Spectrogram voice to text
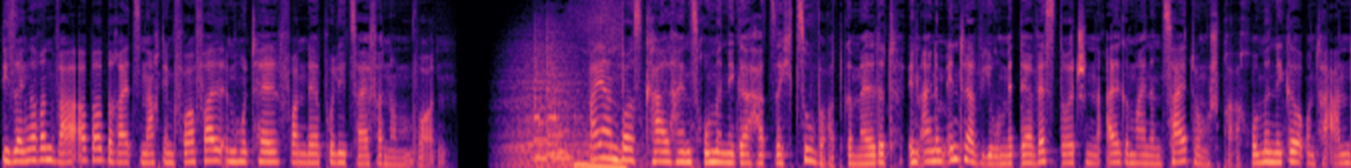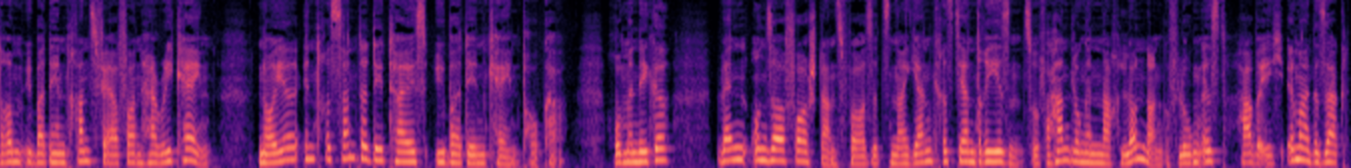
Die Sängerin war aber bereits nach dem Vorfall im Hotel von der Polizei vernommen worden. Bayern-Boss Karl-Heinz Rummenigge hat sich zu Wort gemeldet. In einem Interview mit der Westdeutschen Allgemeinen Zeitung sprach Rummenigge unter anderem über den Transfer von Harry Kane. Neue, interessante Details über den Kane-Poker. Rummenigge, wenn unser Vorstandsvorsitzender Jan-Christian Dresen zu Verhandlungen nach London geflogen ist, habe ich immer gesagt,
